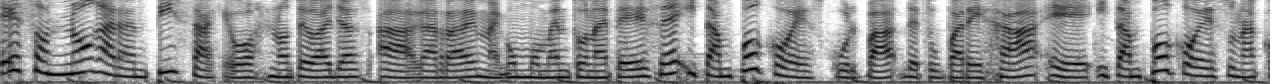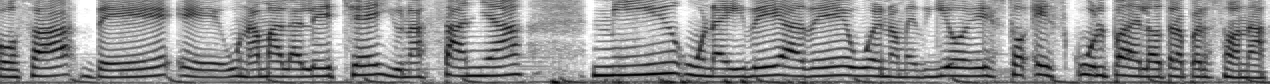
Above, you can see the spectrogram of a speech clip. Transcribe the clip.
Eso no garantiza que vos no te vayas a agarrar en algún momento una ETS y tampoco es culpa de tu pareja eh, y tampoco es una cosa de eh, una mala leche y una hazaña ni una idea de, bueno, me dio esto, es culpa de la otra persona.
